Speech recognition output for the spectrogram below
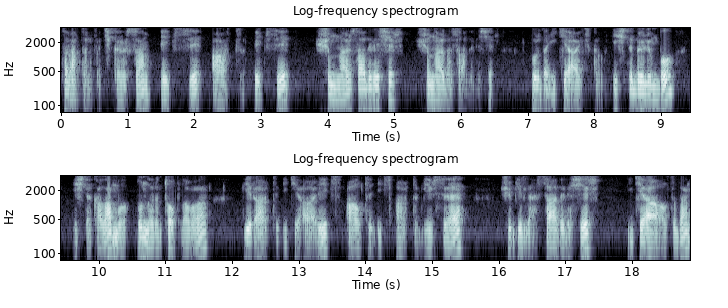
Taraf tarafa çıkarırsam eksi artı eksi şunlar sadeleşir. Şunlar da sadeleşir. Burada 2ax kalır. İşte bölüm bu. İşte kalan bu. Bunların toplamı 1 artı 2ax 6x artı 1 ise şu birler sadeleşir. 2a6'dan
